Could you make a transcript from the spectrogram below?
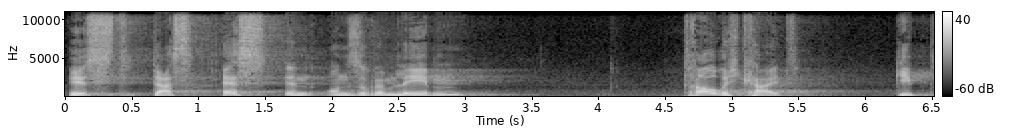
ist, dass es in unserem Leben Traurigkeit gibt,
